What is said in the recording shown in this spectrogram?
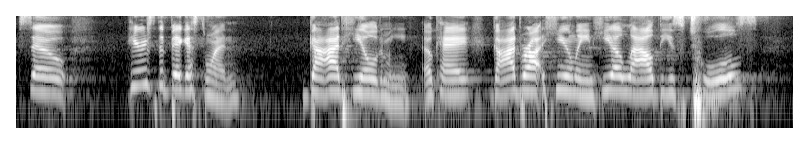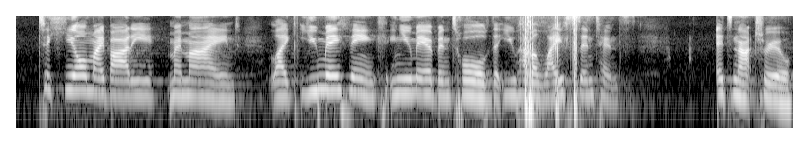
So here's the biggest one God healed me, okay? God brought healing. He allowed these tools to heal my body, my mind. Like you may think, and you may have been told that you have a life sentence. It's not true.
